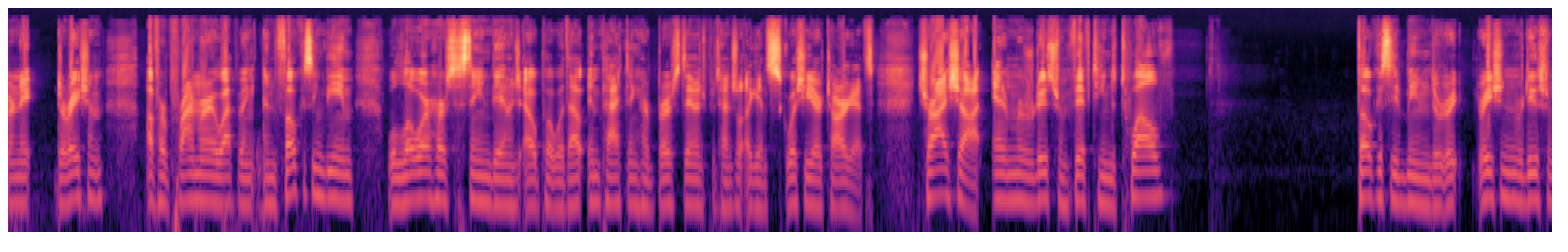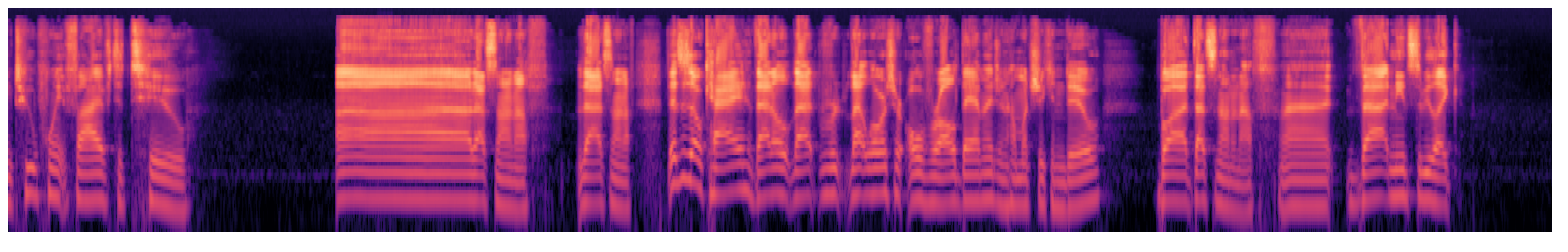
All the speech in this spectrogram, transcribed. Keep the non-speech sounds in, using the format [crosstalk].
duration of her primary weapon, and focusing beam will lower her sustained damage output without impacting her burst damage potential against squishier targets. Tri-Shot and reduced from 15 to 12. Focusing beam duration reduced from 2.5 to 2. Uh, that's not enough. That's not enough. This is okay. That'll that that lowers her overall damage and how much she can do, but that's not enough. Uh, that needs to be like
